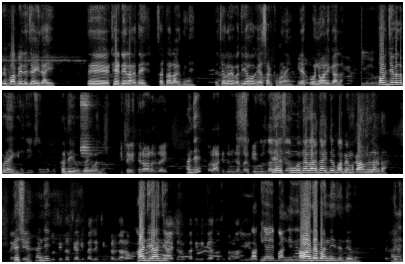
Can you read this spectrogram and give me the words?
ਵੀ ਬਾਬੇ ਦੇ ਜਾਈਦਾ ਸੀ ਤੇ ਠੇਡੇ ਲੱਗਦੇ ਸੀ ਸੱਟਾਂ ਲੱਗਦੀਆਂ ਸੀ। ਤੇ ਚਲੋ ਇਹ ਵਧੀਆ ਹੋ ਗਿਆ ਸੜਕ ਬਣਾਈ ਇਹ ਪੁੰਨ ਵਾਲੀ ਗੱਲ ਆ। ਫੌਜੀ ਵੱਲੋਂ ਬਣਾਈ ਗਈ? ਕੁਲਦੀਪ ਸਿੰਘ ਵੱਲੋਂ। ਕੁਲਦੀਪ ਸਿੰਘ ਵੱਲੋਂ। ਕਿੱਥੇ ਕਿੱਥੇ ਰਾਹ ਲੱਗਦਾ ਹੈ ਹਾਂਜੀ? ਰਾਹ ਕਿੱਧਰ ਨੂੰ ਜਾਂਦਾ ਅੱਗੇ? ਸਕੂਲ ਦਾ ਇਹ ਸਕੂਲ ਦਾ ਲੱਗਦਾ ਇੱਧਰ ਬਾਬੇ ਮਕਾਮ ਨੂੰ ਲੱਗਦਾ। ਹਾਂਜੀ। ਤੁਸੀਂ ਦੱਸਿਆ ਕਿ ਪਹਿਲੇ ਚਿੱਕੜ ਗਾਰਾ ਹੁੰਦਾ ਹਾਂਜੀ, ਹਾਂਜੀ। ਪੰਚਾਇਤ ਨੂੰ ਕਦੀ ਨਹੀਂ ਕਿਹਾ ਤੁਸੀਂ ਬਣਵਾਉਣ ਲਈ ਆਖਿਆ ਇਹ ਬਣ ਨਹੀਂ ਆਹ ਤੇ ਬਣ ਨਹੀਂ ਦਿੰਦੇ ਉਦੋਂ। ਹਾਂਜੀ।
